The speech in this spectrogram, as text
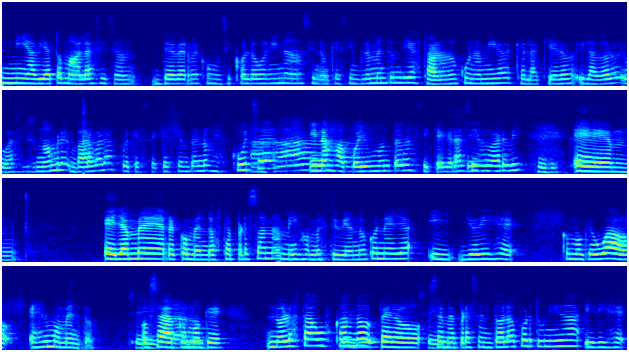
ni había tomado la decisión de verme con un psicólogo ni nada, sino que simplemente un día estaba hablando con una amiga que la quiero y la adoro, y voy a decir su nombre, Bárbara, porque sé que siempre nos escucha y nos apoya un montón, así que gracias Barbie. Em, ella me recomendó a esta persona, me dijo, me estoy viendo con ella, y yo dije, como que, wow, es el momento. o sea, como que no lo estaba buscando, pero se me presentó la oportunidad y dije,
